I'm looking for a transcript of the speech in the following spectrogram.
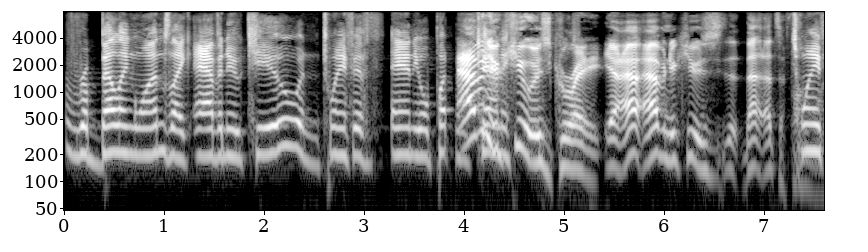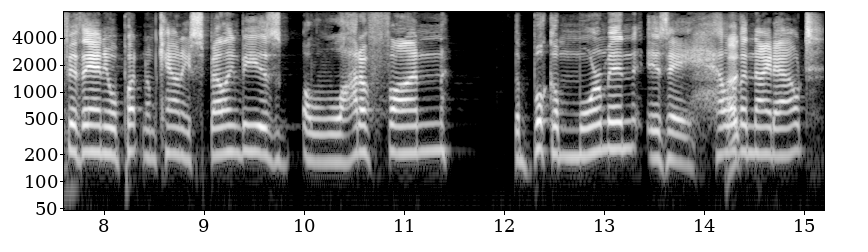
rebelling ones like Avenue Q and 25th Annual Putnam Avenue County. Q is great. Yeah, A- Avenue Q is that that's a fun one. 25th annual Putnam County Spelling Bee is a lot of fun. The Book of Mormon is a hell of Uh, a night out,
